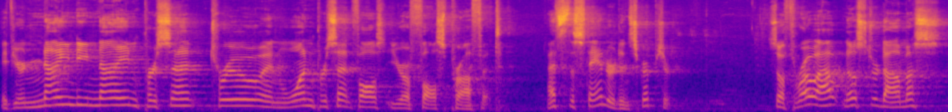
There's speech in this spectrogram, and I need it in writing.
If you're 99% true and 1% false, you're a false prophet. That's the standard in Scripture. So throw out Nostradamus,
